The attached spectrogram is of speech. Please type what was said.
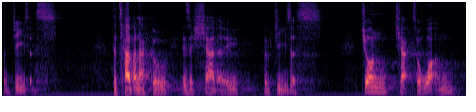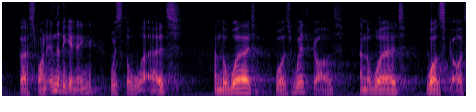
of Jesus. The tabernacle is a shadow of Jesus. John chapter 1, verse 1 In the beginning was the Word, and the Word was with God, and the Word was God.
